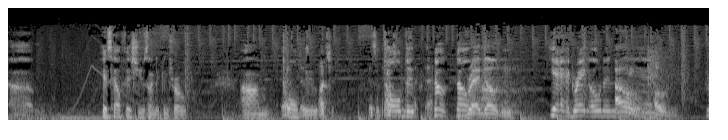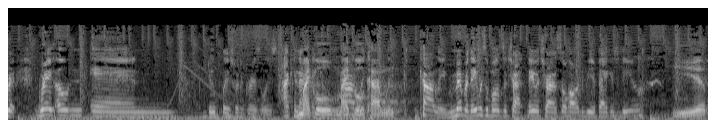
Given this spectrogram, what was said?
um his health issues under control. Um, There's, told there's a bunch of there's a bunch told of dudes dude, like that. no, no, Greg um, Oden. Yeah, Greg Oden. Oh, and Odin. Greg, Greg Oden and dude plays for the Grizzlies. I cannot Michael think Michael Conley. Conley. Conley. Remember, they were supposed to try. They were trying so hard to be a package deal. Yep,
